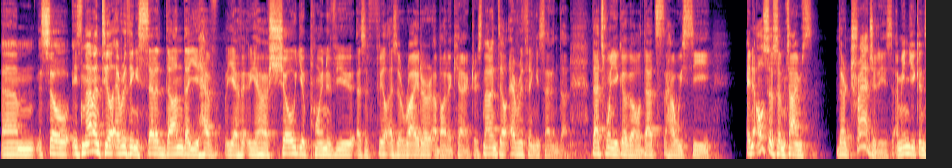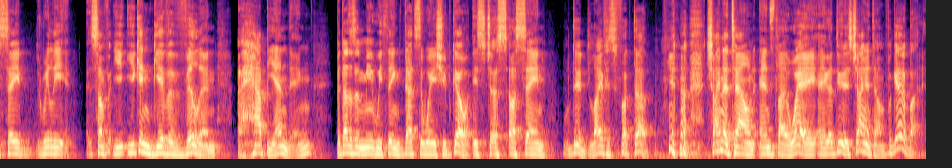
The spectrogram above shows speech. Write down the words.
um, so it's not until everything is said and done that you have you have you have show your point of view as a feel as a writer about a character. It's not until everything is said and done. That's when you go go. That's how we see and also sometimes they're tragedies. I mean, you can say really. You, you can give a villain a happy ending, but that doesn't mean we think that's the way it should go. It's just us saying, well, "Dude, life is fucked up." Chinatown ends that way, and you go, "Dude, it's Chinatown. Forget about it.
